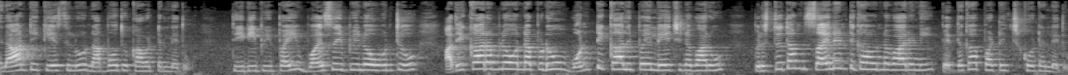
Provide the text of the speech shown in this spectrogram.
ఎలాంటి కేసులు నమోదు కావటం లేదు. టీడీపీపై వైసీపీలో ఉంటూ అధికారంలో ఉన్నప్పుడు ఒంటి కాలిపై లేచిన వారు ప్రస్తుతం సైలెంట్గా ఉన్న వారిని పెద్దగా పట్టించుకోవటం లేదు.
